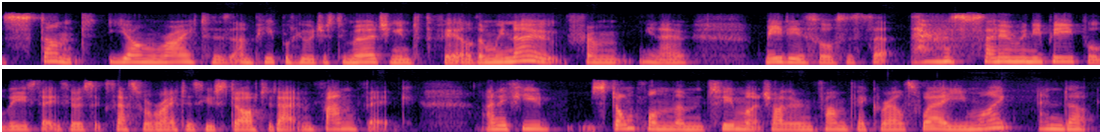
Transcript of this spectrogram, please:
stunt young writers and people who are just emerging into the field. And we know from, you know, media sources that there are so many people these days who are successful writers who started out in fanfic. And if you stomp on them too much either in fanfic or elsewhere, you might end up,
